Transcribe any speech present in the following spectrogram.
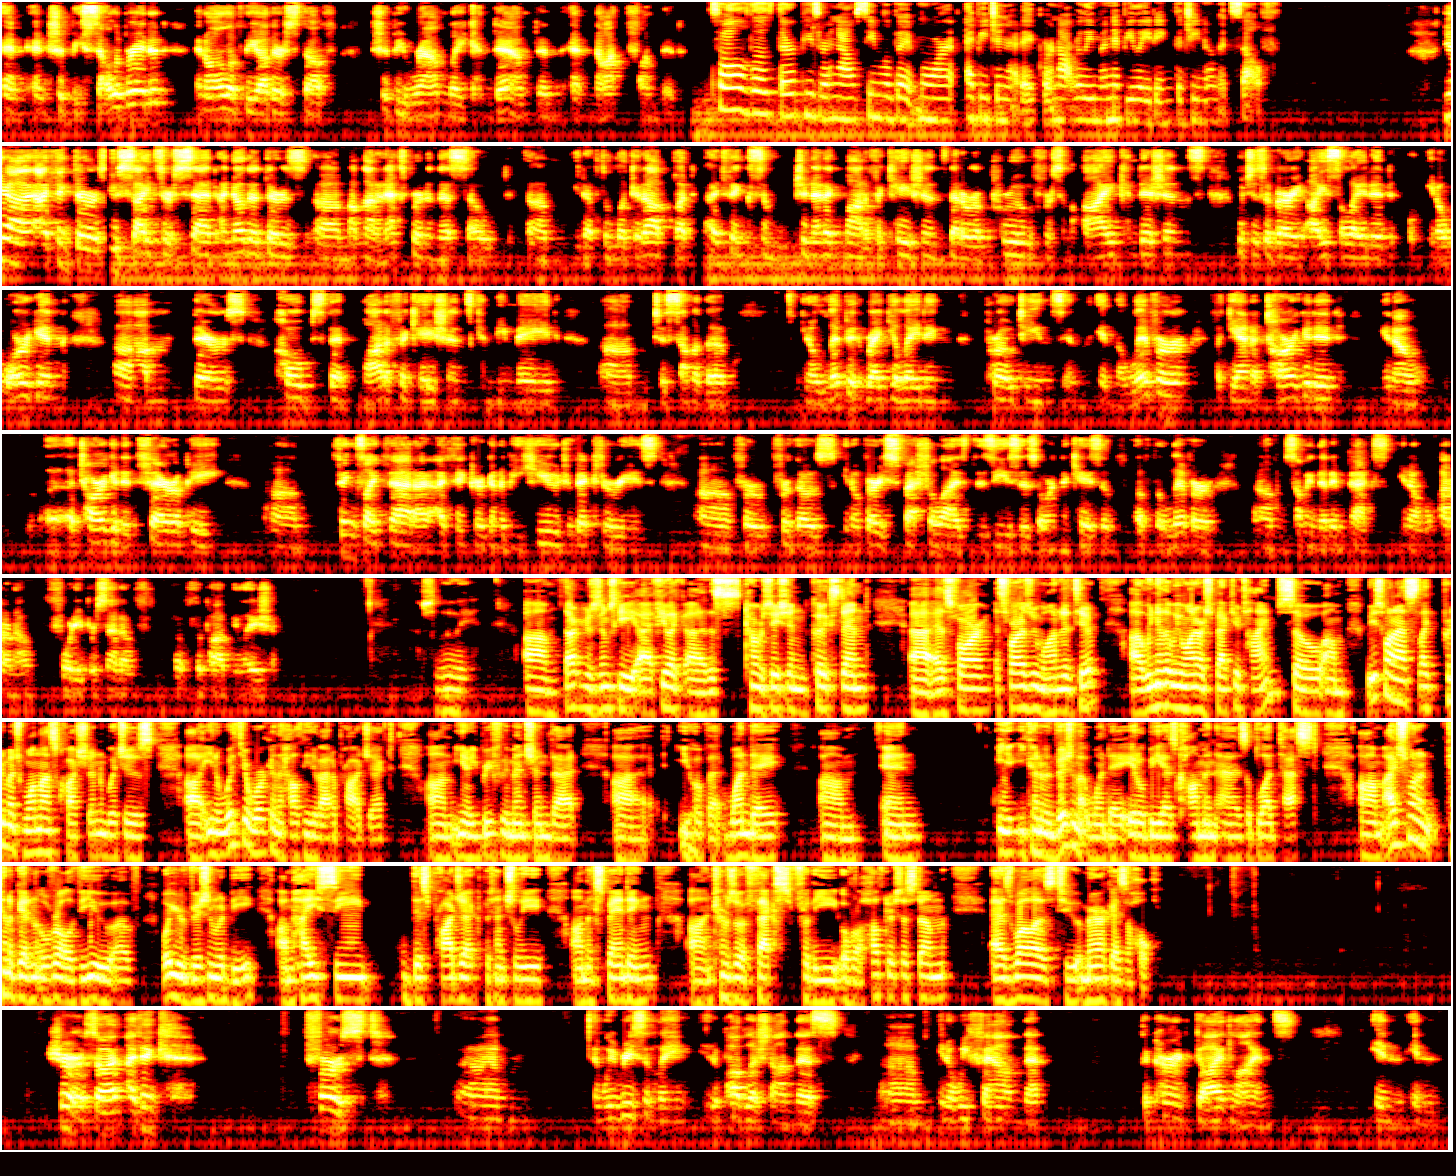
and and should be celebrated. And all of the other stuff should be roundly condemned and, and not funded. So all of those therapies right now seem a little bit more epigenetic or not really manipulating the genome itself. Yeah, I think there's few sites are set. I know that there's, um, I'm not an expert in this, so um, you'd have to look it up, but I think some genetic modifications that are approved for some eye conditions, which is a very isolated, you know, organ. Um, there's hopes that modifications can be made um, to some of the you know lipid regulating proteins in, in the liver. Again a targeted you know a, targeted therapy. Um, things like that I, I, think are going to be huge victories uh, for for those you know very specialized diseases or in the case of, of the liver um, something that impacts you know I don't know 40% of, of the population Absolutely. Um, Dr. Grzymski, I feel like uh, this conversation could extend uh, as far as far as we wanted it to. Uh, we know that we want to respect your time, so um, we just want to ask like pretty much one last question, which is, uh, you know, with your work in the Healthy Nevada Project, um, you know, you briefly mentioned that uh, you hope that one day, um, and you, you, kind of envision that one day it'll be as common as a blood test. Um, I just want to kind of get an overall view of what your vision would be, um, how you see this project potentially um, expanding uh, in terms of effects for the overall healthcare system as well as to America as a whole? Sure. So I, I think first, um, and we recently you know, published on this, um, you know, we found that the current guidelines in, in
